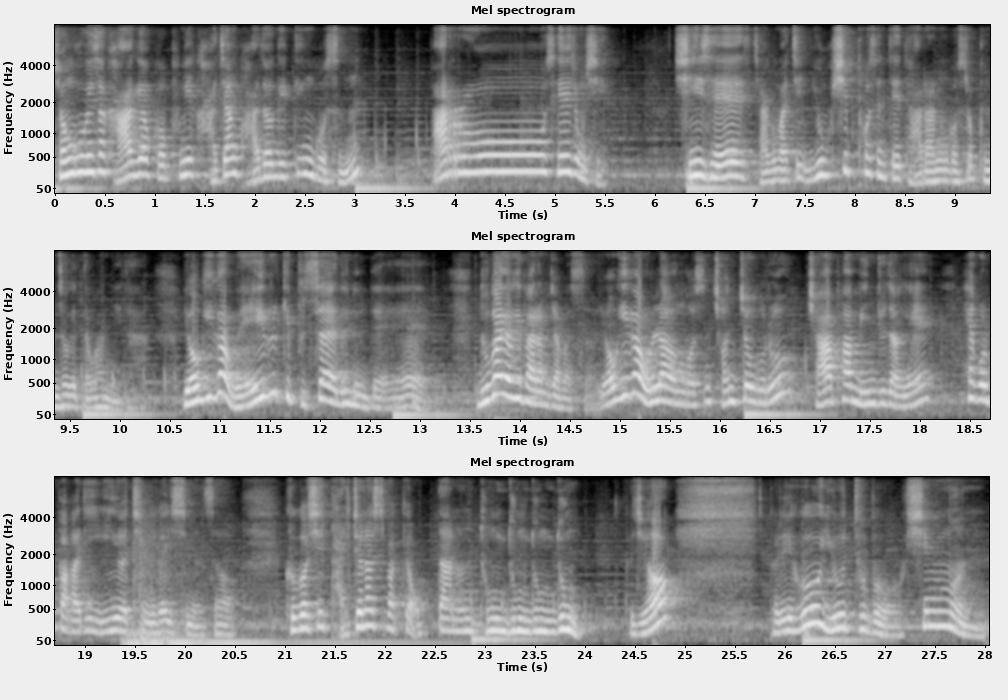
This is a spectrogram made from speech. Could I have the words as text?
전국에서 가격 거품이 가장 과덕에 낀 곳은 바로 세종시. 시세의 자그마치 60%에 달하는 것으로 분석했다고 합니다. 여기가 왜 이렇게 비싸야 되는데 누가 여기 바람 잡았어? 여기가 올라온 것은 전적으로 좌파 민주당의 해골바가지 이여친이가 있으면서 그것이 발전할 수밖에 없다는 둥둥둥둥 그죠? 그리고 유튜브, 신문,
